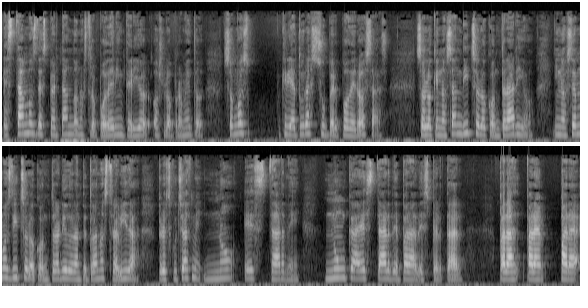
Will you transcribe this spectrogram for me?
Estamos despertando nuestro poder interior, os lo prometo. Somos criaturas superpoderosas, solo que nos han dicho lo contrario y nos hemos dicho lo contrario durante toda nuestra vida. Pero escuchadme, no es tarde, nunca es tarde para despertar, para, para, para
